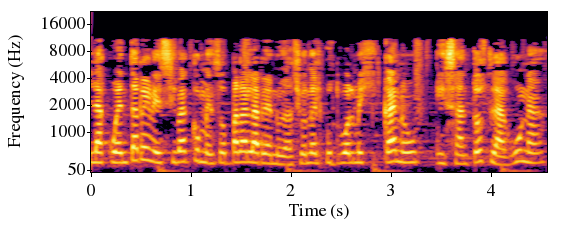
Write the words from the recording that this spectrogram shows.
la cuenta regresiva comenzó para la reanudación del fútbol mexicano y Santos Laguna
